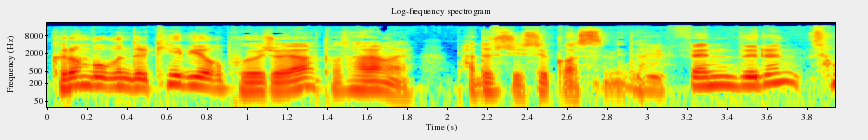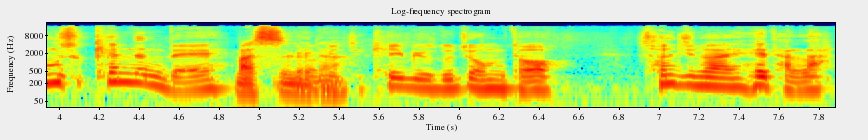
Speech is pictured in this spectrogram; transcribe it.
그런 부분들 KBO가 보여줘야 더 사랑을 받을 수 있을 것 같습니다. 우리 팬들은 성숙했는데 맞습니다. 그럼 이제 KBO도 좀 더 선진화해 달라.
